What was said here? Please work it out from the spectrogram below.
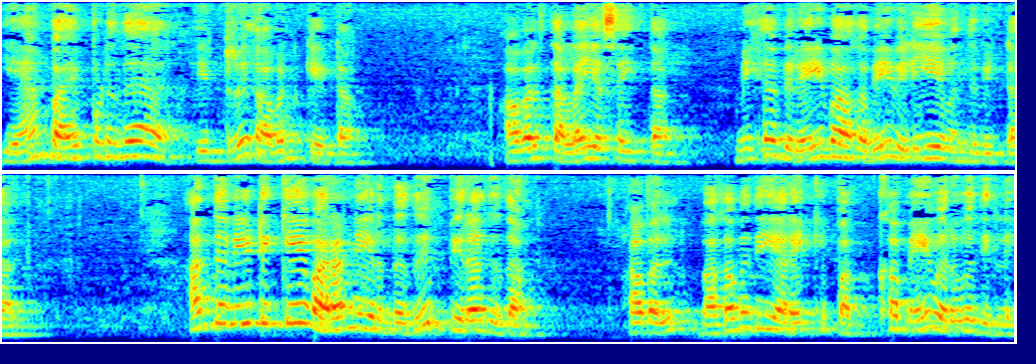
ஏன் பயப்படுத? என்று அவன் கேட்டான். அவள் தலையசைத்தாள். மிக விரைவாகவே வெளியே வந்து விட்டாள். அந்த வீட்டுக்கே வர நேர்ந்தது பிறகுதான். அவள் பகவதி அறைக்கு பக்கமே வருவதில்லை.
